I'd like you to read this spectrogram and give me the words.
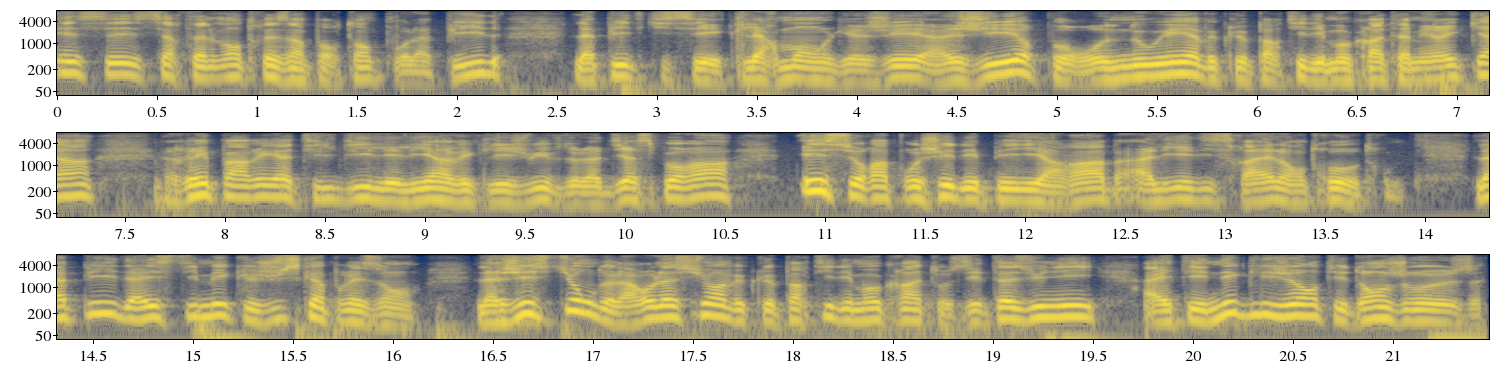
et c'est certainement très important pour Lapide. Lapide qui s'est clairement engagé à agir pour renouer avec le Parti démocrate américain, réparer, a-t-il dit, les liens avec les juifs de la diaspora et se rapprocher des pays arabes alliés d'Israël, entre autres. Lapide a estimé que jusqu'à présent, la gestion de la relation avec le Parti démocrate aux États-Unis a été négligente et dangereuse,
